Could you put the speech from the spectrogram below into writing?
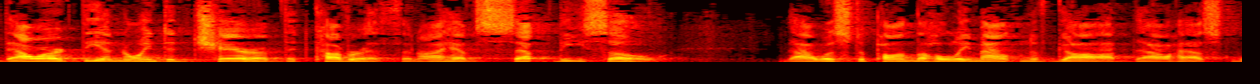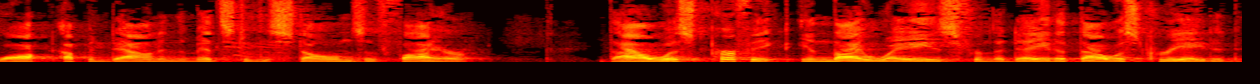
Thou art the anointed cherub that covereth, and I have set thee so. Thou wast upon the holy mountain of God. Thou hast walked up and down in the midst of the stones of fire. Thou wast perfect in thy ways from the day that thou wast created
